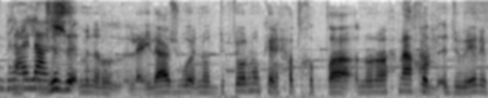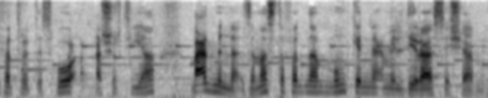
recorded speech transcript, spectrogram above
بالعلاج. جزء من العلاج هو إنه الدكتور ممكن يحط خطة إنه رح ناخذ أدوية لفترة أسبوع 10 أيام. بعد منا إذا ما استفدنا ممكن نعمل دراسة شاملة.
